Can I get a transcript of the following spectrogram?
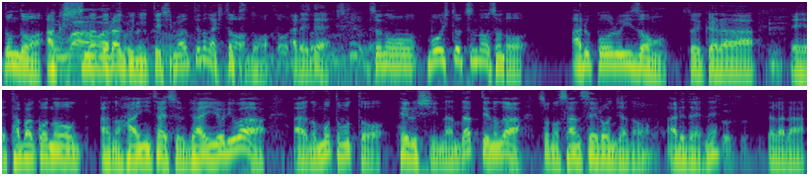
どんどん悪質なドラッグに行ってしまうっていうのが一つのあれでその、もう一つの、その、アルコール依存、それから、えータバコの、あの、肺に対する害よりは、あの、もっともっとヘルシーなんだっていうのが、その賛成論者のあれだよね。だから、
